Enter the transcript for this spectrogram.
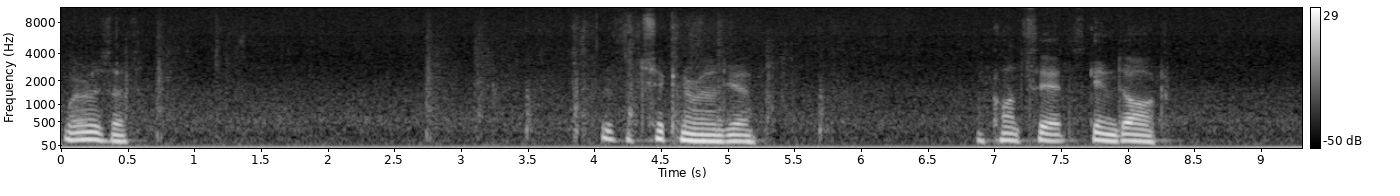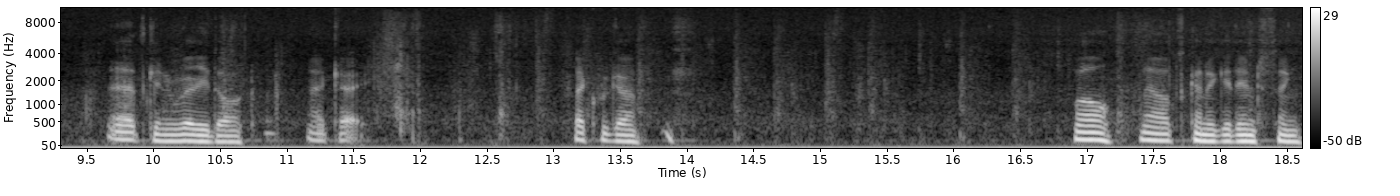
Where is it? There's a chicken around here. I can't see it. It's getting dark. Yeah, it's getting really dark. Okay. Back we go. well, now it's going to get interesting.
